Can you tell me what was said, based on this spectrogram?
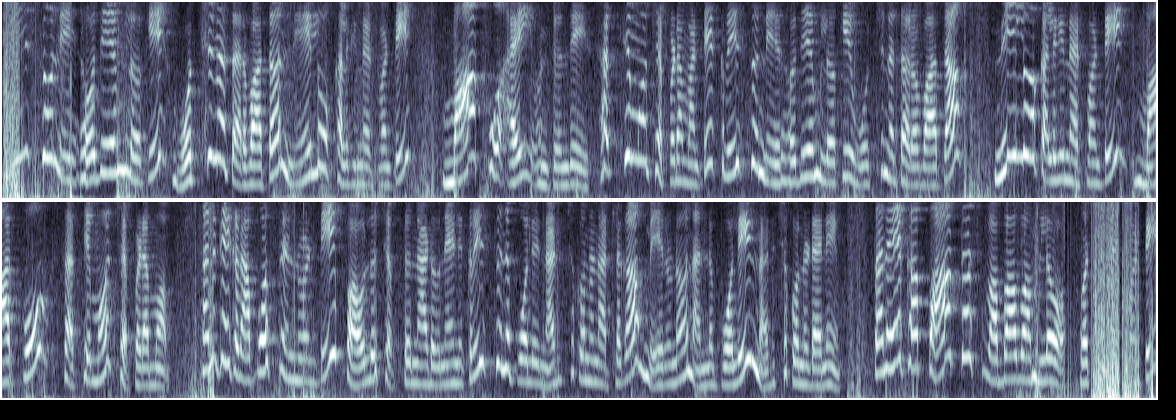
క్రీస్తు నీ హృదయంలోకి వచ్చిన తర్వాత నీలో కలిగినటువంటి మార్పు అయి ఉంటుంది. సత్యము చెప్పడం అంటే క్రీస్తు నీ హృదయంలోకి వచ్చిన తర్వాత నీలో కలిగినటువంటి మార్పు సత్యము చెప్పడము. కనుక ఇక్కడ అపోస్తున్నటువంటి పౌలు చెప్తున్నాడు నేను క్రీస్తుని పోలి నడుచుకున్నట్లుగా మీరును నన్ను పోలి నడుచుకొనుడని. తన యొక్క పాత స్వభావంలో వచ్చినటువంటి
